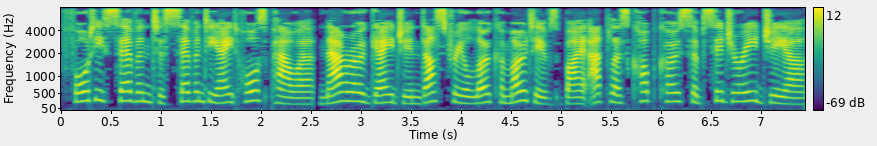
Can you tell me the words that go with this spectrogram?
47 to 78 horsepower, narrow gauge industrial locomotives by Atlas Copco subsidiary GEA.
